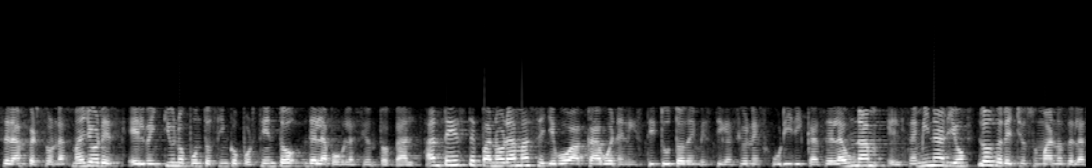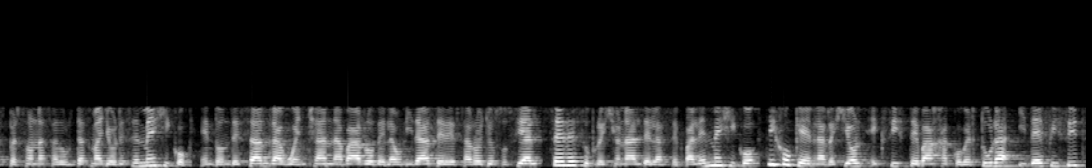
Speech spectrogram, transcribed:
serán personas mayores, el 21.5% de la población total. Ante este panorama se llevó a cabo en el Instituto de Investigaciones Jurídicas de la UNAM el seminario Los Derechos Humanos de las Personas Adultas Mayores en México, en donde Sandra Huenchan Navarro de la Unidad de Desarrollo Social, sede subregional de la CEPAL en México, dijo que en la región existe baja cobertura y déficits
